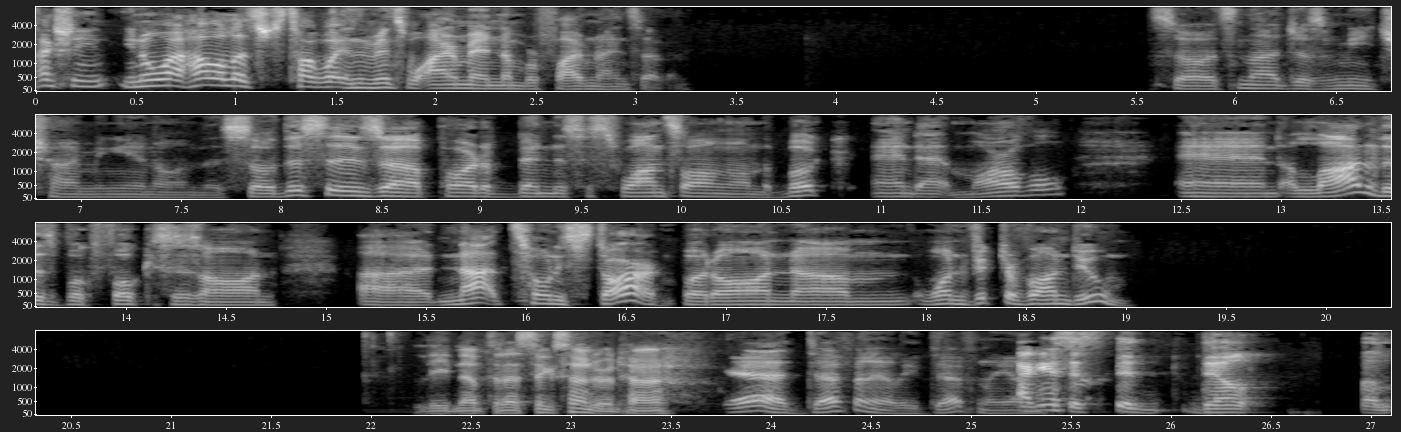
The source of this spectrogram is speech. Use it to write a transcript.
actually, you know what? How about let's just talk about Invincible Iron Man number 597. So it's not just me chiming in on this. So this is uh, part of Bendis' swan song on the book and at Marvel, and a lot of this book focuses on uh, not Tony Stark, but on um, one Victor Von Doom. Leading up to that 600, huh? Yeah, definitely, definitely. I guess it's, it dealt a,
